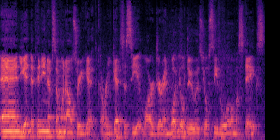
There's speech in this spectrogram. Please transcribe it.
and you get an opinion of someone else, or you get or you get to see it larger. And what you'll do is you'll see the little mistakes.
